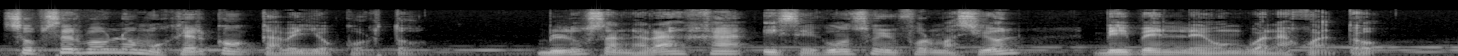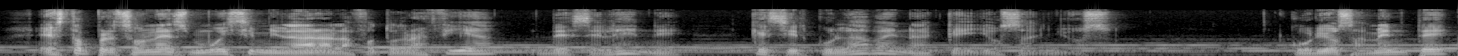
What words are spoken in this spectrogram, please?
se observa una mujer con cabello corto, blusa naranja y según su información vive en León, Guanajuato. Esta persona es muy similar a la fotografía de Selene que circulaba en aquellos años. Curiosamente,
